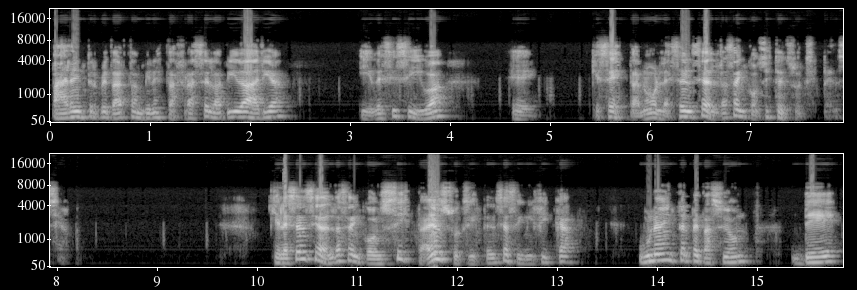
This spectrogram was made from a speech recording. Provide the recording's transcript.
para interpretar también esta frase lapidaria y decisiva, eh, que es esta, ¿no? La esencia del Dasein consiste en su existencia. Que la esencia del Dasein consista en su existencia significa una interpretación de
